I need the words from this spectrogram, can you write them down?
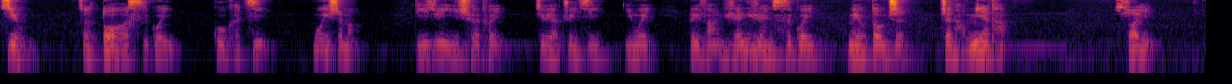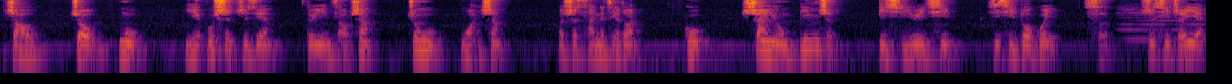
久则惰而思归，故可击。为什么敌军一撤退就要追击？因为对方人人思归，没有斗志，正好灭他。所以朝、昼、暮也不是直接对应早上、中午、晚上，而是三个阶段。故善用兵者，避其锐气，击其多归。此知气者也。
